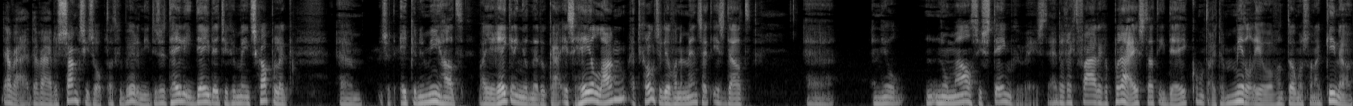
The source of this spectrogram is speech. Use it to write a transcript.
Daar waren, daar waren dus sancties op, dat gebeurde niet. Dus het hele idee dat je gemeenschappelijk um, een soort economie had waar je rekening hield met elkaar, is heel lang, het grootste deel van de mensheid is dat uh, een heel normaal systeem geweest. Hè? De rechtvaardige prijs, dat idee, komt uit de middeleeuwen van Thomas van Aquino.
